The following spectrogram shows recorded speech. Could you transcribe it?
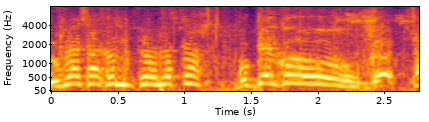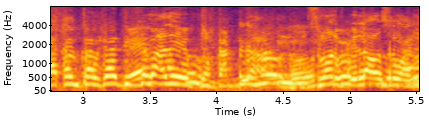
నువ్వే సగం లెక్క గుడ్డెలకు సగం ముసలోడు పెళ్ళి అవసరం అని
